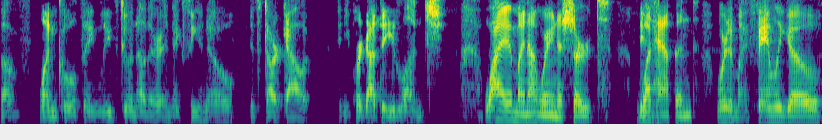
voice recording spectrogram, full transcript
of one cool thing leads to another, and next thing you know, it's dark out, and you forgot to eat lunch. Why am I not wearing a shirt? What yeah. happened? Where did my family go?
